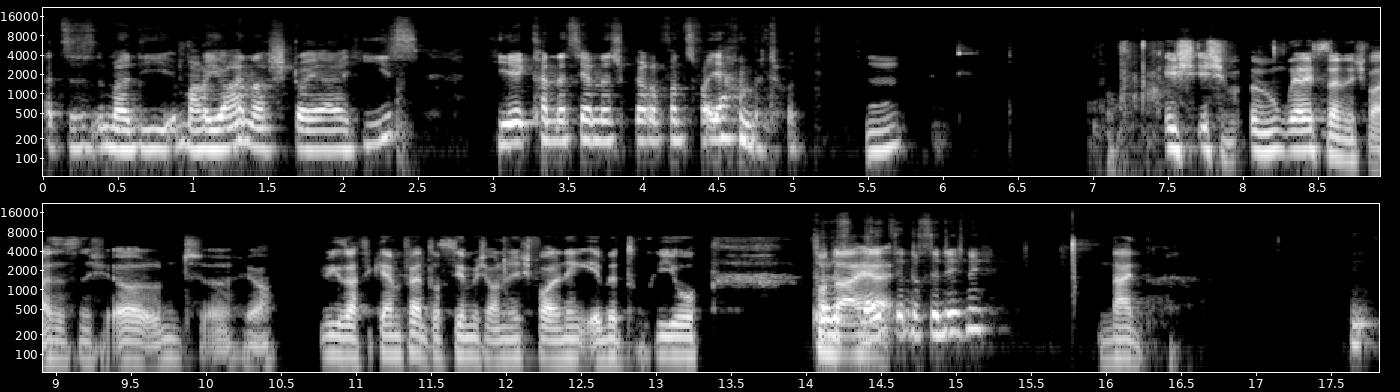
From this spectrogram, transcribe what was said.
als es immer die Marihuana-Steuer hieß. Hier kann das ja eine Sperre von zwei Jahren bedeuten. Mhm. Ich, ich, um ehrlich zu sein, ich weiß es nicht. Äh, Und äh, ja, wie gesagt, die Kämpfe interessieren mich auch nicht, vor allen Dingen Ebe Trujillo. Von Curtis daher, Blades interessiert dich nicht? nein. Hm.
